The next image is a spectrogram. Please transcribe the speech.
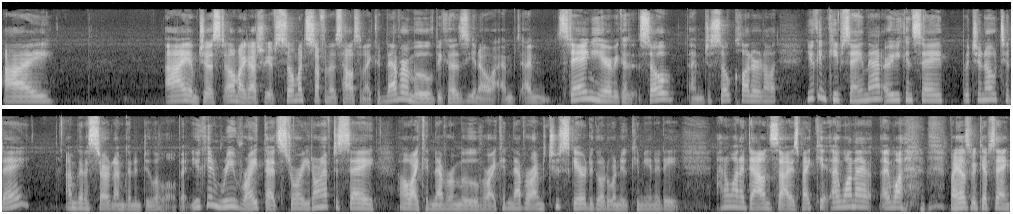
I I am just oh my gosh, we have so much stuff in this house and I could never move because, you know, I'm I'm staying here because it's so I'm just so cluttered and all that. You can keep saying that or you can say, "But you know, today I'm going to start and I'm going to do a little bit. You can rewrite that story. You don't have to say, oh, I could never move or I could never, I'm too scared to go to a new community. I don't want to downsize. My kid, I want to, I want, my husband kept saying,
